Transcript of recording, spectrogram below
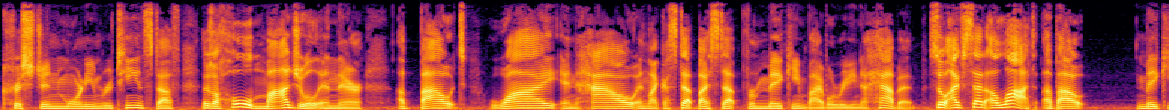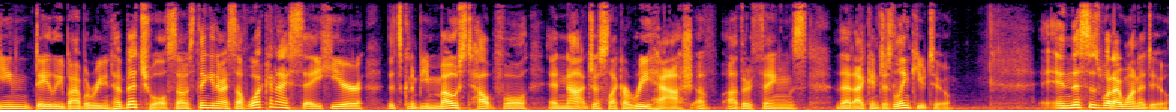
Christian morning routine stuff, there's a whole module in there about why and how and like a step by step for making Bible reading a habit. So I've said a lot about making daily Bible reading habitual. So I was thinking to myself, what can I say here that's going to be most helpful and not just like a rehash of other things that I can just link you to? And this is what I want to do.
